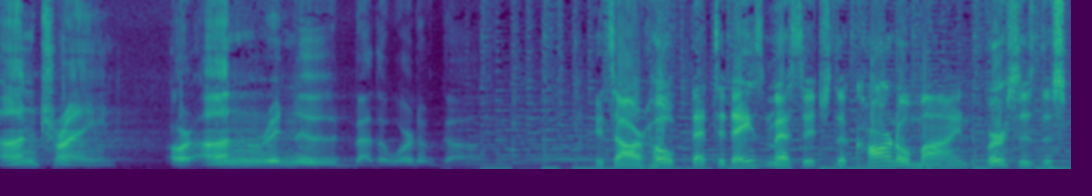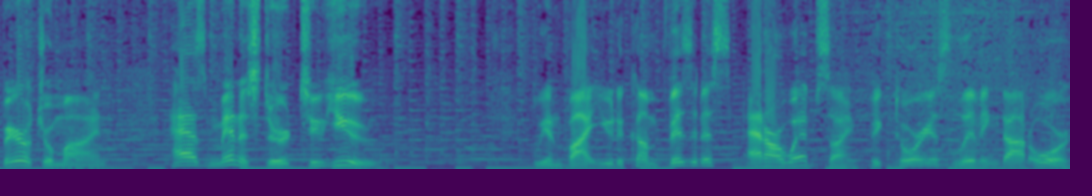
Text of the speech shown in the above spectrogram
untrained, or unrenewed by the Word of God it's our hope that today's message, The Carnal Mind versus the Spiritual Mind, has ministered to you. We invite you to come visit us at our website, victoriousliving.org.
